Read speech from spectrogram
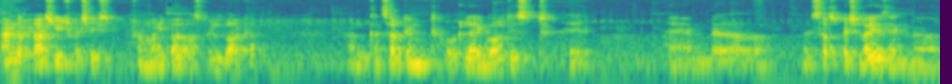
I'm Dr. Ashish Vashishth from Manipal Hospital, Dwarka. I'm a consultant otolaryngologist here and uh, I subspecialize in uh,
